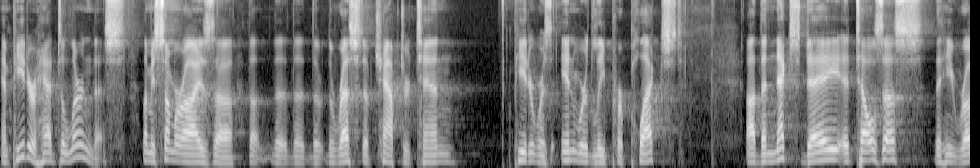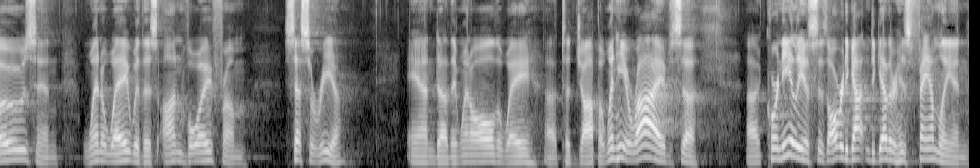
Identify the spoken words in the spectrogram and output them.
And Peter had to learn this. Let me summarize uh, the, the, the, the rest of chapter 10. Peter was inwardly perplexed. Uh, the next day, it tells us that he rose and went away with this envoy from Caesarea and uh, they went all the way uh, to Joppa. When he arrives, uh, uh, Cornelius has already gotten together his family and,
